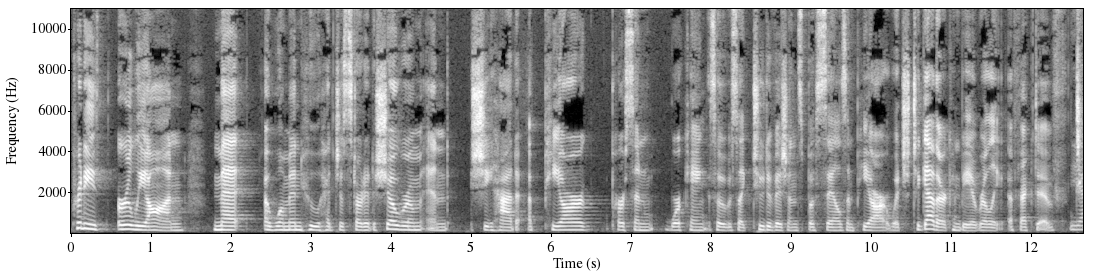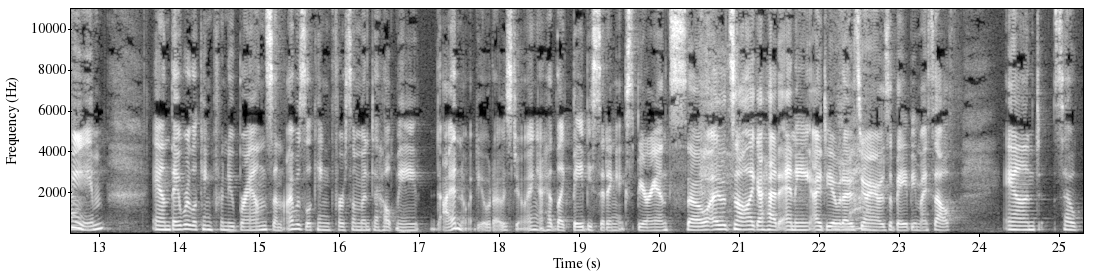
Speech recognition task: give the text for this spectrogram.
pretty early on met a woman who had just started a showroom and she had a PR person working. So it was like two divisions, both sales and PR, which together can be a really effective Yeah. team. And they were looking for new brands, and I was looking for someone to help me. I had no idea what I was doing. I had like babysitting experience, so it's not like I had any idea what I was doing. I was a baby myself. And so,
